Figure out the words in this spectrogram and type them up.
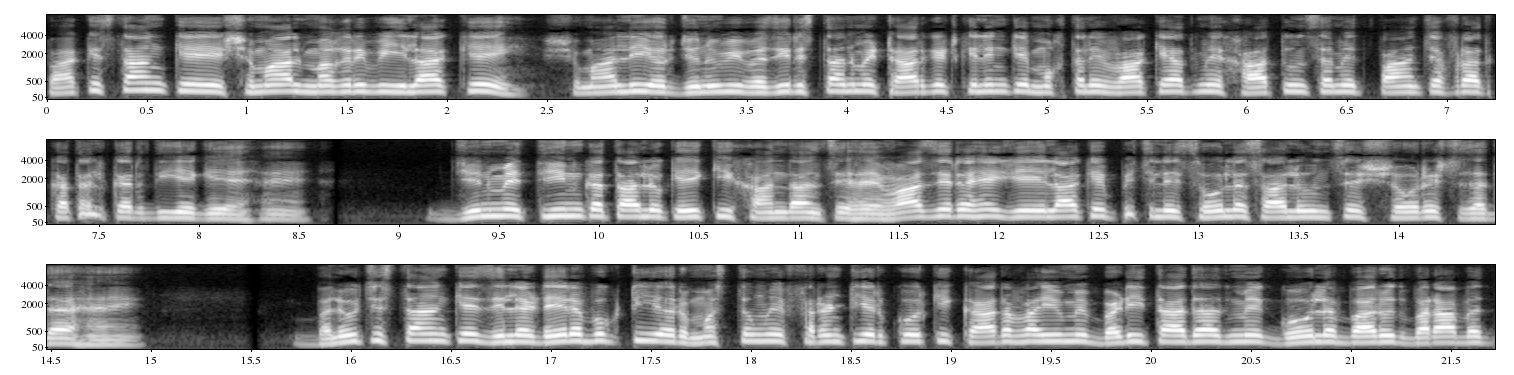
پاکستان کے شمال مغربی علاقے، شمالی اور جنوبی وزیرستان میں ٹارگٹ کلنگ کے مختلف واقعات میں خاتون سمیت پانچ افراد قتل کر دیے گئے ہیں۔ جن میں تین کا تعلق ایک ہی خاندان سے ہے۔ واضح رہے یہ علاقے پچھلے سولہ سالوں سے شورش زدہ ہیں۔ بلوچستان کے ضلع ڈیرہ بگٹی اور مستوں میں فرنٹیئر کور کی کارروائیوں میں بڑی تعداد میں گول بارود برآمد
